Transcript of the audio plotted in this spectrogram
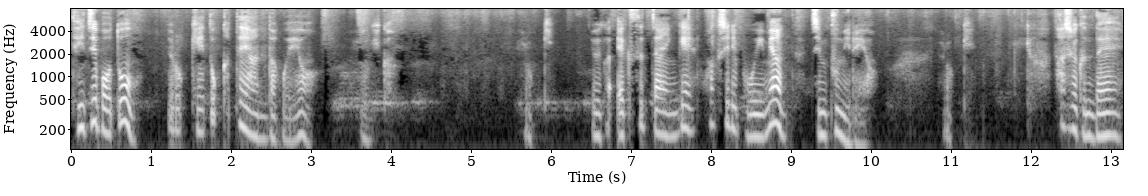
뒤집어도 이렇게 똑같아야 한다고 해요. 여기가 이렇게 여기가 X자인 게 확실히 보이면 진품이래요. 이렇게 사실 근데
